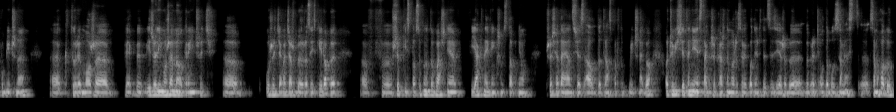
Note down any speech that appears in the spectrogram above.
publiczny, który może, jakby, jeżeli możemy ograniczyć użycie chociażby rosyjskiej ropy, w szybki sposób, no to właśnie w jak największym stopniu przesiadając się z aut do transportu publicznego. Oczywiście to nie jest tak, że każdy może sobie podjąć decyzję, żeby wybrać autobus zamiast e, samochodu,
